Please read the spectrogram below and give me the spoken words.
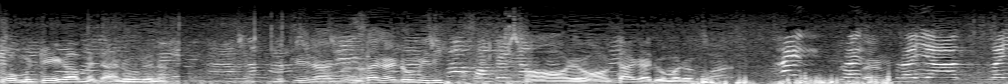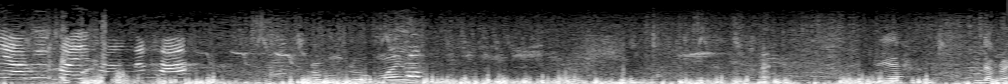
โอ้เมื่อกี้ครับเหมือนด่านู้นเลยนะเมื่อกี้นายใต้ไก่ดูมิดิอ๋อเดี๋ยวผมเอาจ้าไก่ดูมาดูให้พระพระยาพระยาลุยไฟฟังนะคะ เราบุกลุกไหมเดี๋ยวมึงทำไร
